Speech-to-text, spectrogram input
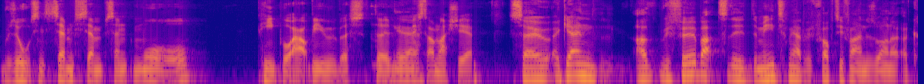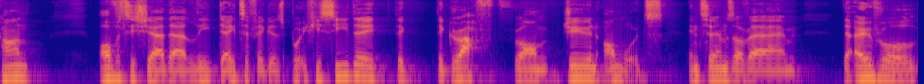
results in 77% more people out viewing us than yeah. this time last year. So again, I'll refer back to the, the meeting we had with Property Finders One. I, I can't obviously share their lead data figures, but if you see the the, the graph from June onwards in terms of um, the overall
